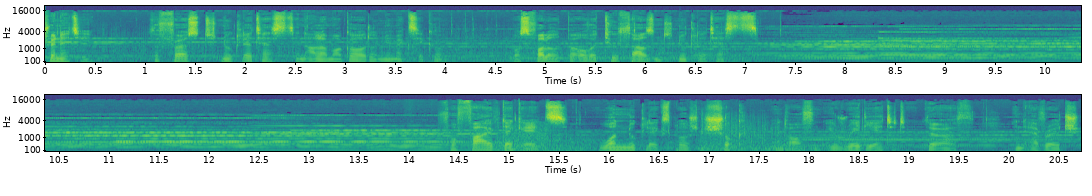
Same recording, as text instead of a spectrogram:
Trinity, the first nuclear test in Alamogordo, New Mexico, was followed by over 2,000 nuclear tests. For five decades, one nuclear explosion shook and often irradiated the Earth, in average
